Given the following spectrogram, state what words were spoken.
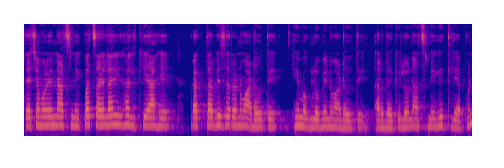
त्याच्यामुळे नाचणी पचायलाही हलकी आहे. रक्ताभिसरण वाढवते. हिमोग्लोबिन वाढवते. अर्धा किलो नाचणी घेतली आपण.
